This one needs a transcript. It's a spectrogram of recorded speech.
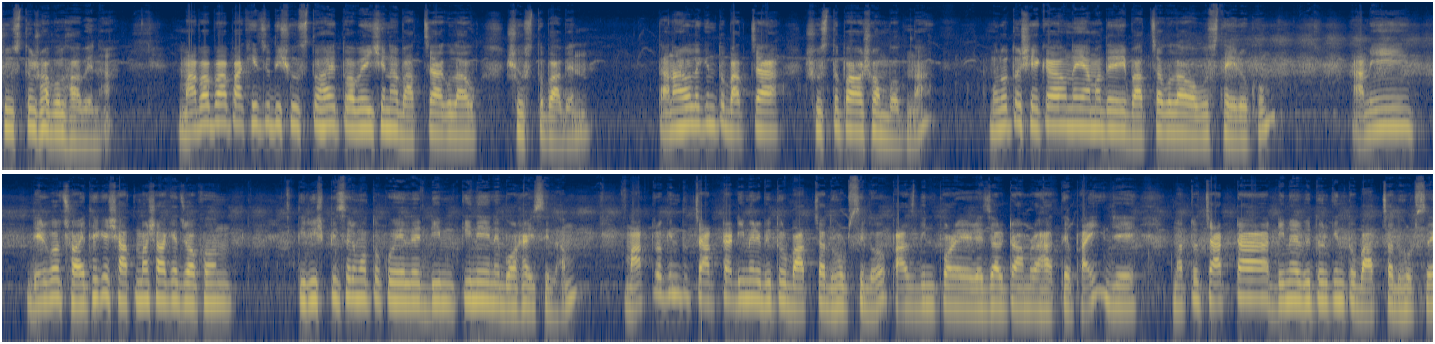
সুস্থ সবল হবে না। মা বাবা পাখি যদি সুস্থ হয়, তবেই সে না বাচ্চাগুলাও সুস্থ পাবেন। তা না হলে কিন্তু বাচ্চা সুস্থ পাওয়া সম্ভব না। মূলত সে কারণেই আমাদের এই বাচ্চাগুলোর অবস্থা এরকম। আমি দীর্ঘ ছয় থেকে সাত মাস আগে যখন তিরিশ পিসের মতো কোয়েলের ডিম কিনে এনে বসাইছিলাম, মাত্র কিন্তু চারটা ডিমের ভিতর বাচ্চা ধরছিল। পাঁচ দিন পরে রেজাল্টটা আমরা হাতে পাই যে মাত্র চারটা ডিমের ভিতর কিন্তু বাচ্চা ধরছে।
